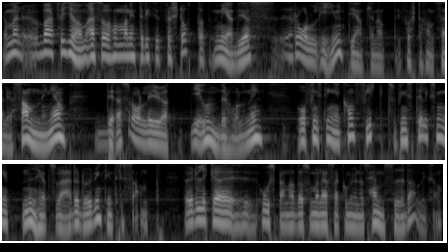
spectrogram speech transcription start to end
Ja, men varför gör man, alltså har man inte riktigt förstått att medias roll är ju inte egentligen att i första hand sälja sanningen. Deras roll är ju att ge underhållning. Och finns det ingen konflikt så finns det liksom inget nyhetsvärde, då är det inte intressant. Då är det lika eh, ospännande som att läsa kommunens hemsida. Liksom.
